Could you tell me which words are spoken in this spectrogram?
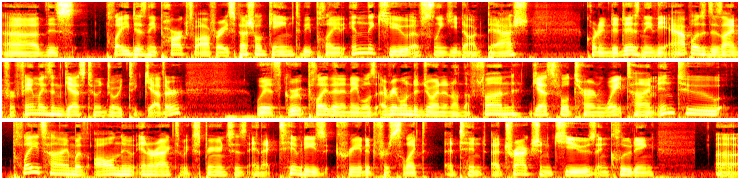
uh, this Play Disney Parks will offer a special game to be played in the queue of Slinky Dog Dash. According to Disney, the app was designed for families and guests to enjoy together. With group play that enables everyone to join in on the fun, guests will turn wait time into playtime with all new interactive experiences and activities created for select attraction queues, including uh,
